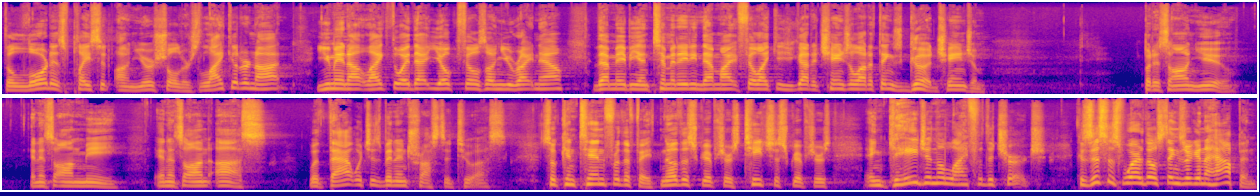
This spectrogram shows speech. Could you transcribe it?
The Lord has placed it on your shoulders. Like it or not, you may not like the way that yoke feels on you right now. That may be intimidating. That might feel like you got to change a lot of things. Good, change them. But it's on you, and it's on me, and it's on us with that which has been entrusted to us. So contend for the faith, know the scriptures, teach the scriptures, engage in the life of the church. Because this is where those things are going to happen.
